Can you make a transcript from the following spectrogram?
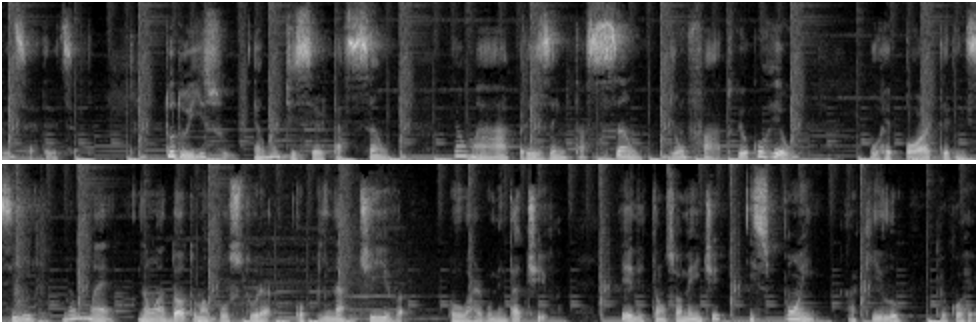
etc, etc. Tudo isso é uma dissertação, é uma apresentação de um fato que ocorreu. O repórter em si não é, não adota uma postura opinativa ou argumentativa. Ele tão somente expõe aquilo que ocorreu.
